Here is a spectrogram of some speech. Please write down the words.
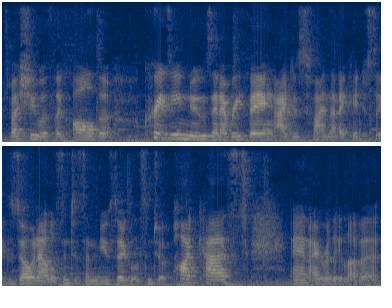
especially with like all the crazy news and everything. I just find that I could just like zone out, listen to some music, listen to a podcast, and I really love it.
